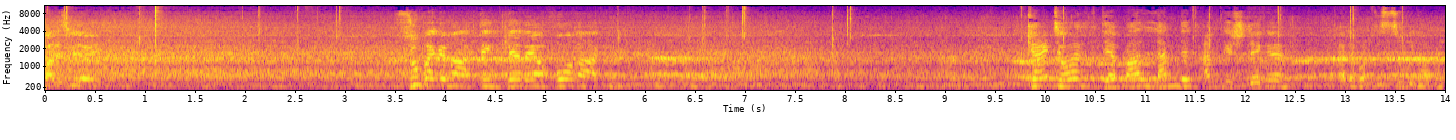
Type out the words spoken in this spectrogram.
Ball ist wieder weg. Super gemacht, den klärt er hervorragend. Kein Tor, der Ball landet am Gestänge. Ah, der wollte es zugenommen.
